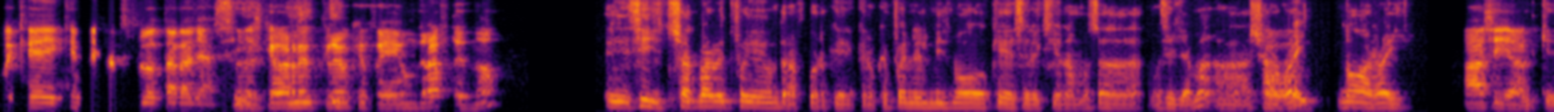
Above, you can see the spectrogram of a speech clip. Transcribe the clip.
fue que, que empezó a explotar allá. Sí. es que Barrett creo que fue un drafted, ¿no? Eh, sí, Shaq Barrett fue un draft porque creo que fue en el mismo que seleccionamos a, ¿cómo se llama? A Sean Ray. No, a Ray. Ah, sí, a, que,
